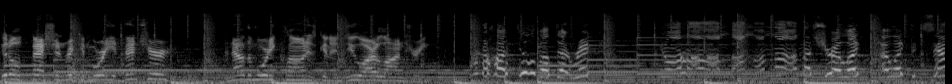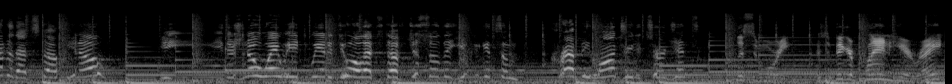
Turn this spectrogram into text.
good old-fashioned Rick and Morty adventure, and now the Morty clone is gonna do our laundry. Know how I feel about that, Rick. You know, I, I'm, I'm, I'm not, I'm not sure I like, I like the sound of that stuff. You know, there's no way we, we had to do all that stuff just so that you could get some crappy laundry detergent. Listen, Morty, there's a bigger plan here, right?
